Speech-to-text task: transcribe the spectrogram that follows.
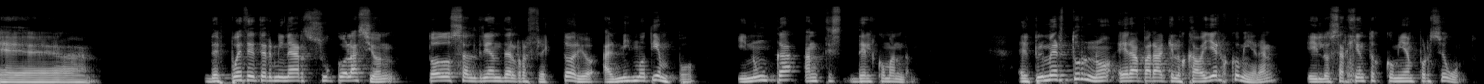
Eh, después de terminar su colación, todos saldrían del refectorio al mismo tiempo y nunca antes del comandante. El primer turno era para que los caballeros comieran y los sargentos comían por segundo.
